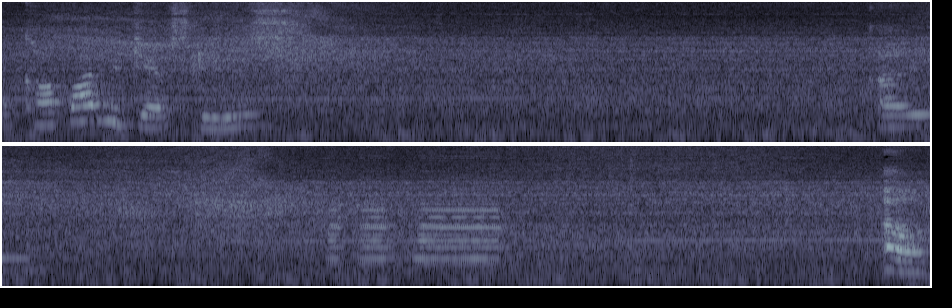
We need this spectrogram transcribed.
I can't find the jet skis. I... Oh.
